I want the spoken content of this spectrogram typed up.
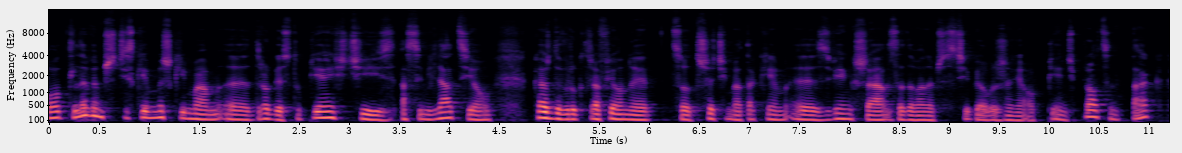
pod lewym przyciskiem myszki mam e, drogę stu pięści z asymilacją. Każdy wróg trafiony co trzecim atakiem e, zwiększa zadawane przez Ciebie obrażenia o 5%, tak?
